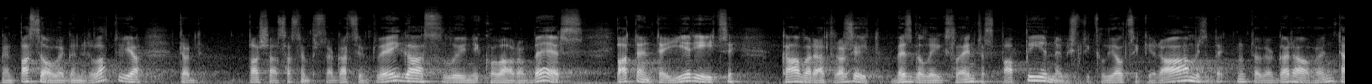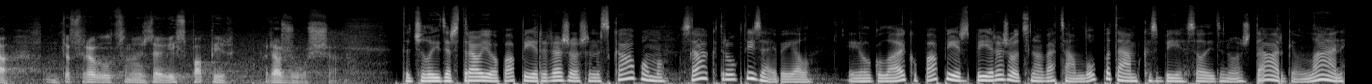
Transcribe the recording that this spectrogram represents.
gan pasaulē, gan arī Latvijā, tad pašā 18. gadsimta beigās Līja Nikolā Roberts patentēja ierīci, kā varētu ražīt bezgalīgas lentas papīra, nevis tik liela, cik ir rāmis, bet nu, tādā garā lentā. Tas revolucionizē visu papīra ražošanu. Taču līdz ar straujo papīra ražošanas kāpumu sāka trūkt izēvielu. Ilgu laiku papīrs bija ražots no vecām lupatām, kas bija salīdzinoši dārgi un lēni.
